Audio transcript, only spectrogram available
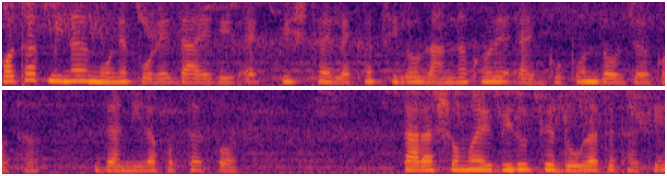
হঠাৎ মিনার মনে পড়ে ডায়েরির এক পৃষ্ঠায় লেখা ছিল রান্নাঘরে এক গোপন দরজার কথা, যা নিরাপত্তার পথ। তারা সময়ের বিরুদ্ধে দৌড়াতে থাকে,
